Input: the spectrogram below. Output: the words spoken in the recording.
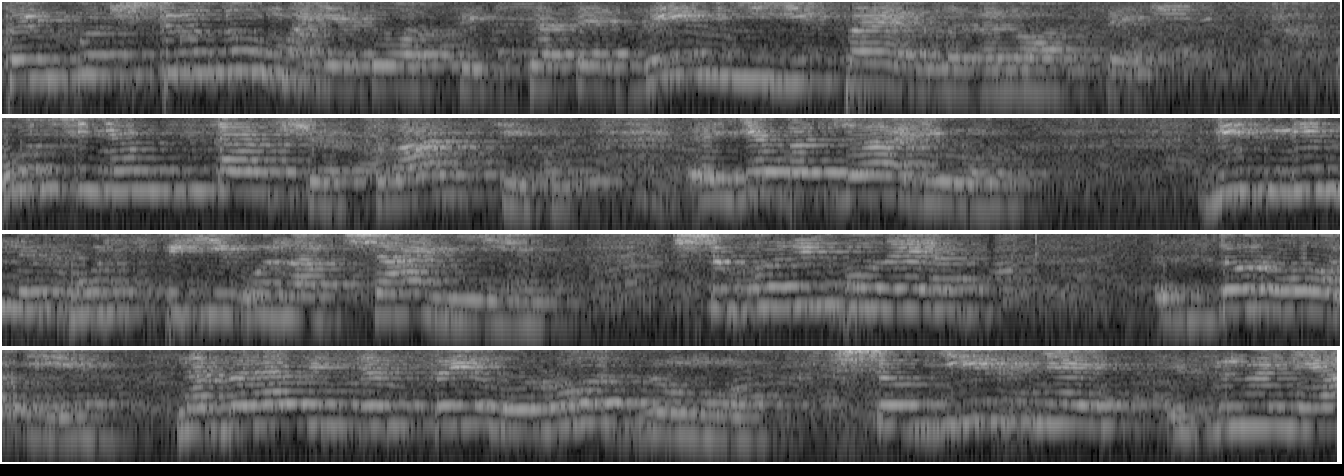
той хоч труду має досить, зате дивні її перли виносить. Учням старших класів е, я бажаю відмінних успіхів у навчанні, щоб вони були здорові, набиралися силу, розуму, щоб їхнє знання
